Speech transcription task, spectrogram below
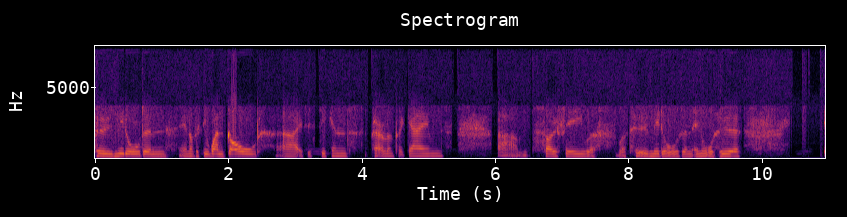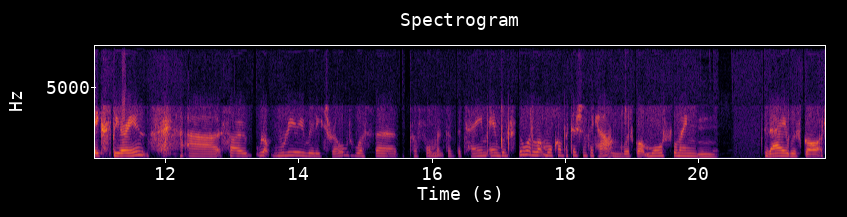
who medalled and, and obviously won gold uh, at his second Paralympic Games. Um, Sophie with, with her medals and, and all her experience. Uh, so, look, really, really thrilled with the performance of the team, and we've still got a lot more competition to come. We've got more swimming mm. today. We've got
